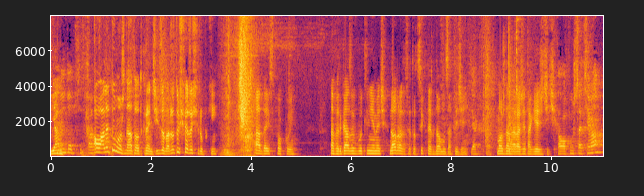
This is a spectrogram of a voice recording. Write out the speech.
Ja bym to. O, ale tu można to odkręcić, zobacz, że tu świeże śrubki. A, daj spokój. Nawet gazu w butli nie mieć. Dobra, to sobie to cyknę w domu za tydzień. Jak chcesz. Można na razie tak jeździć. To opuszczać cię mam?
